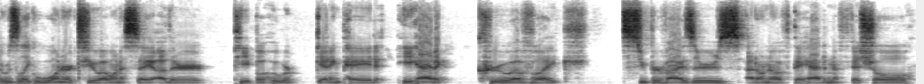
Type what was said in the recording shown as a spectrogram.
there was like one or two i want to say other people who were getting paid. He had a crew of like supervisors. I don't know if they had an official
